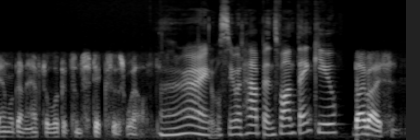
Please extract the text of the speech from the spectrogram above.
and we're going to have to look at some sticks as well. All right, we'll see what happens. Vaughn, thank you. Bye bye, Simi.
